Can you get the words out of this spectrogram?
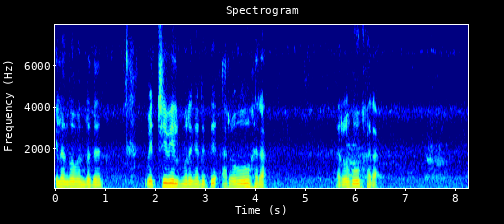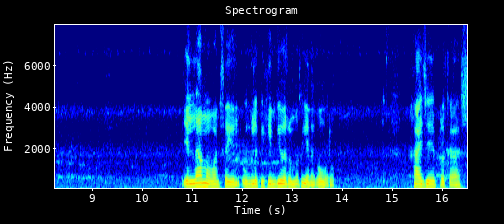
இளங்கோவன் பிரதர் வெற்றிவேல் முருகனுக்கு அரோகரா. அரோகரா. எல்லாம் அவன் செயல். உங்களுக்கு ஹிந்தி வரும்போது எனக்கும் வரும். ஹாய் ஜெயபிரகாஷ்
